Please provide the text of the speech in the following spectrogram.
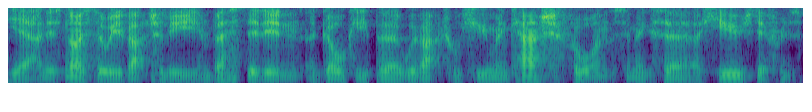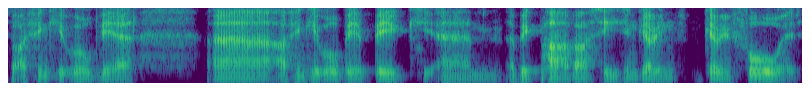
Yeah, and it's nice that we've actually invested in a goalkeeper with actual human cash for once. It makes a, a huge difference, but I think it will be a, uh, I think it will be a big, um, a big part of our season going going forward.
